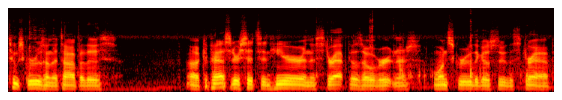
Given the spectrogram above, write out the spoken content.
two screws on the top of this uh, capacitor sits in here and the strap goes over it and there's one screw that goes through the strap.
